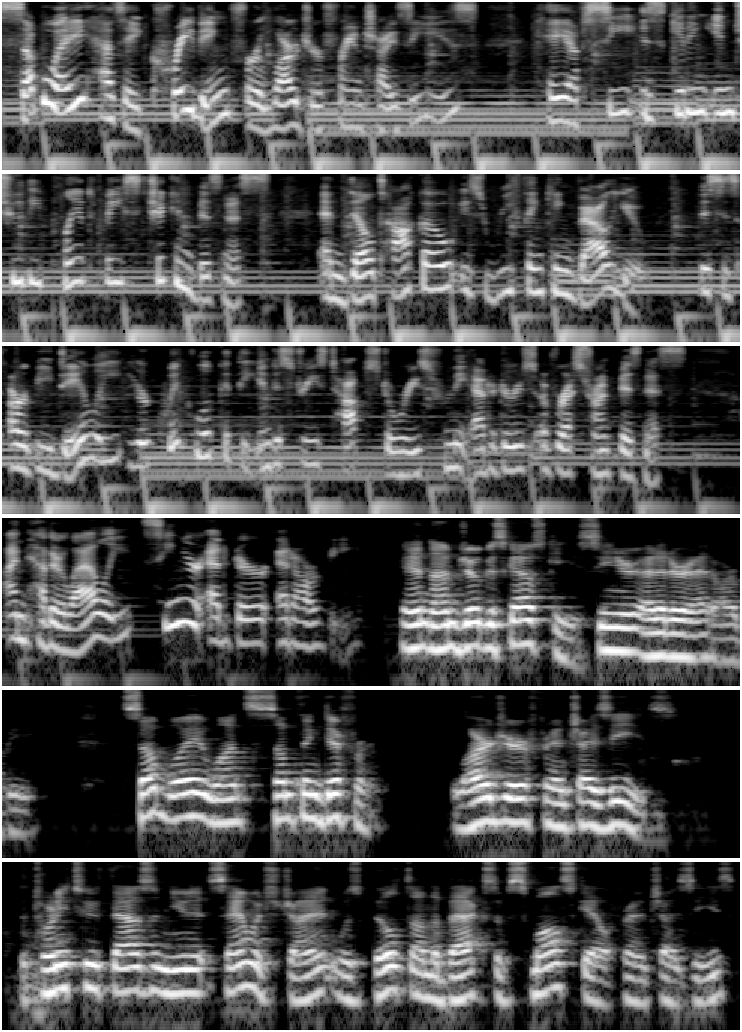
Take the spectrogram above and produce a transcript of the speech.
Subway has a craving for larger franchisees. KFC is getting into the plant based chicken business. And Del Taco is rethinking value. This is RB Daily, your quick look at the industry's top stories from the editors of Restaurant Business. I'm Heather Lalley, Senior Editor at RB. And I'm Joe Guszkowski, Senior Editor at RB. Subway wants something different larger franchisees. The 22,000 unit sandwich giant was built on the backs of small scale franchisees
